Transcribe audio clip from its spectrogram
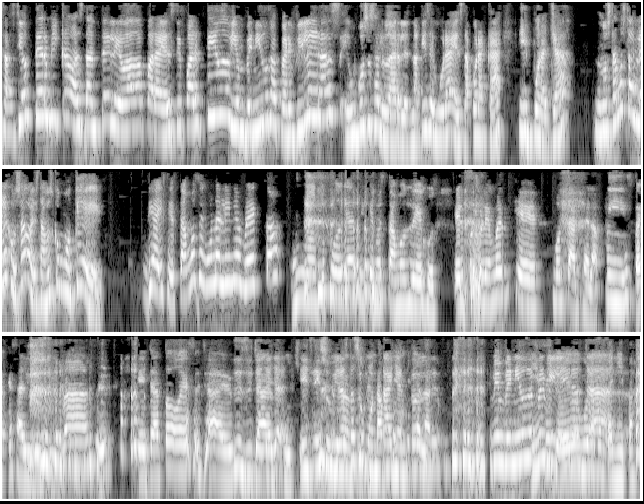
sensación térmica bastante elevada para este partido. Bienvenidos a Perfileras. Eh, Un gusto saludarles. Nati Segura está por acá y por allá. No estamos tan lejos, ¿sabes? Estamos como que... De ahí, si estamos en una línea recta, no, yo podría decir que no estamos lejos. El problema es que montarse a la pista, que salir en clases, que ya todo eso ya es. Sí, ya, ya ya. Y, y subir hasta su Entonces, montaña, entonces. Bienvenidos a una ya- montañita.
